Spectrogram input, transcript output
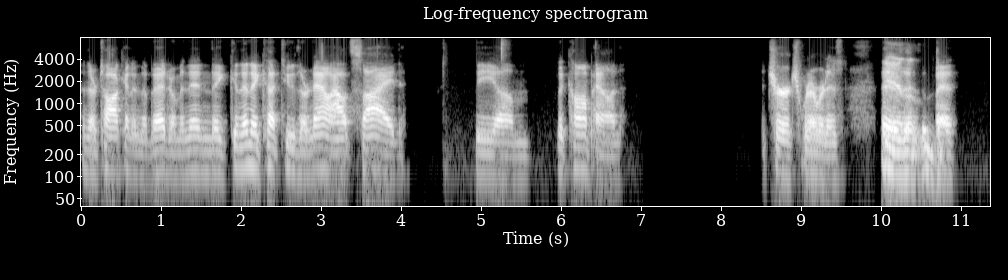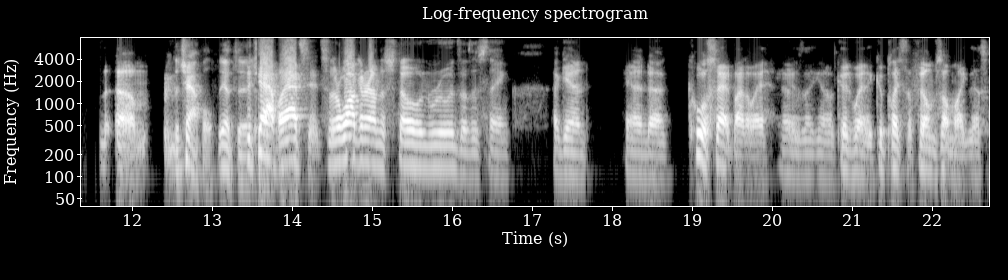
and they're talking in the bedroom and then they and then they cut to they're now outside the um the compound the church whatever it is the, Yeah, the, the- um The chapel. That's the chapel that's it. So they're walking around the stone ruins of this thing again. And uh cool set by the way. It was like you know good way good place to film something like this.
